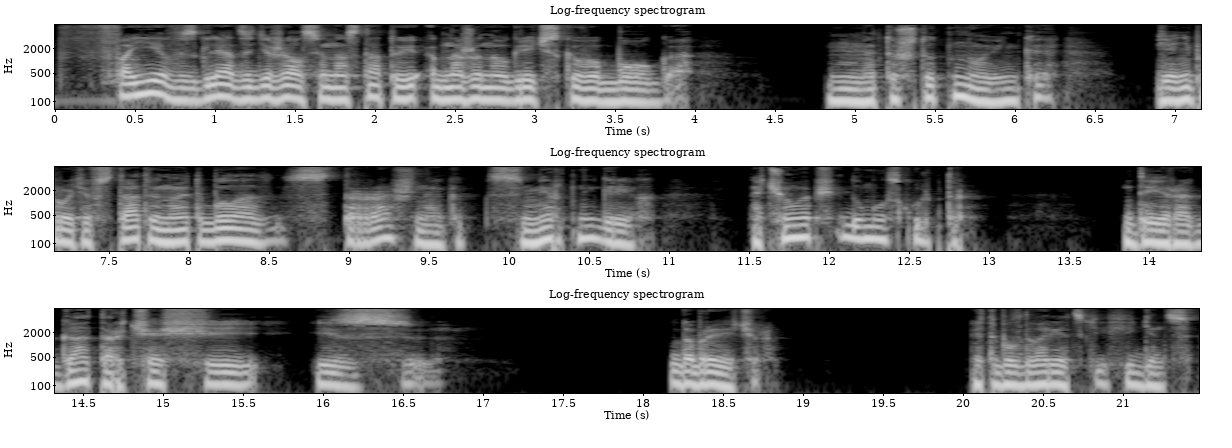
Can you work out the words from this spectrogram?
В фойе взгляд задержался на статуе обнаженного греческого бога. Это что-то новенькое. Я не против статуи, но это было страшное, как смертный грех. О чем вообще думал скульптор? да и рога, торчащие из... Добрый вечер. Это был дворецкий Хиггинс.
